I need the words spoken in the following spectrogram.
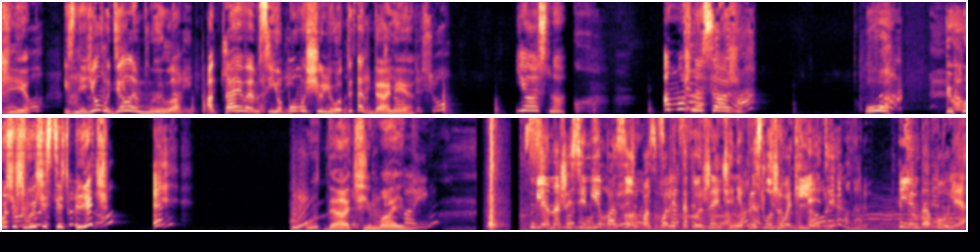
Уж нет. Из нее мы делаем мыло, оттаиваем с ее помощью лед и так далее. Ясно. А можно сажу? Ох, ты хочешь вычистить печь? Удачи, Майн. Для нашей семьи позор позволить такой женщине прислуживать леди. Линда Булия,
